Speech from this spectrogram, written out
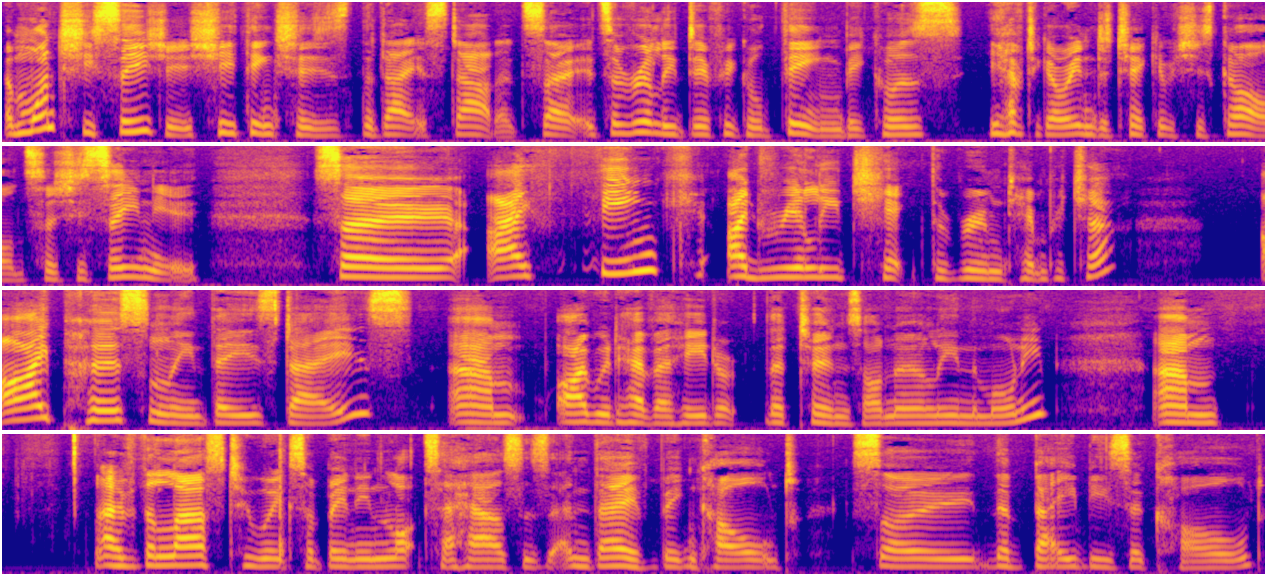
and once she sees you, she thinks she's the day has started. So it's a really difficult thing because you have to go in to check if she's cold. So she's seen you. So I think I'd really check the room temperature. I personally, these days, um, I would have a heater that turns on early in the morning. Um, over the last two weeks, I've been in lots of houses and they've been cold. So the babies are cold.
